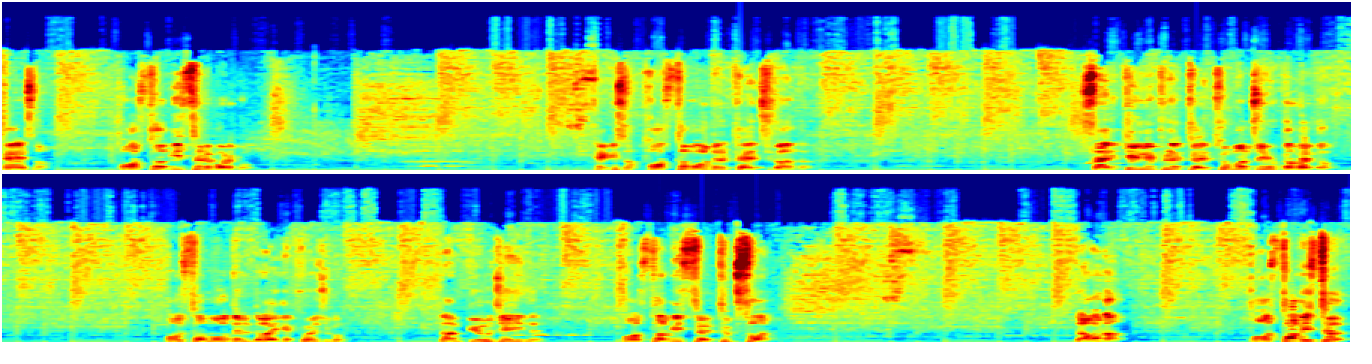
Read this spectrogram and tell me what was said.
패에서 버스터 비스트를 버리고 덱에서 버스터 모드를 패에 추가한다 사이킬 리플렉터의 두 번째 효과 발동 버스터 모드를 너에게 보여주고 난 묘지에 있는 버스터 비스트를 특수한 나와라 버스터 비스트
